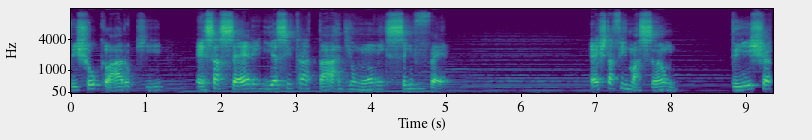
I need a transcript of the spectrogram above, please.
deixou claro que essa série ia se tratar de um homem sem fé. Esta afirmação deixa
